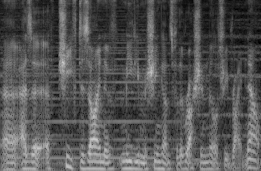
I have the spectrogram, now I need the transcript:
Uh, as a, a chief design of medium machine guns for the Russian military right now.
